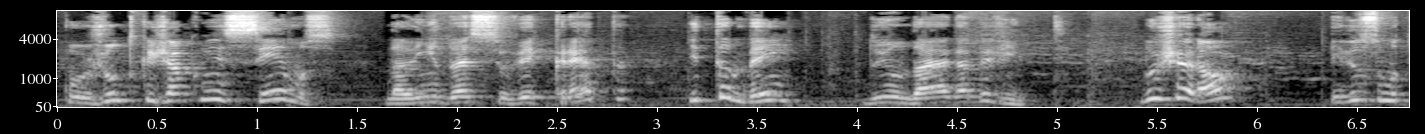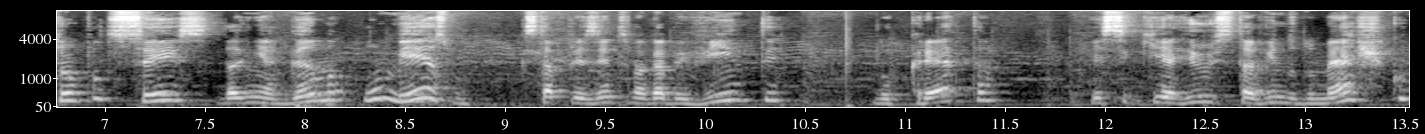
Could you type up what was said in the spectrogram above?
conjunto que já conhecemos na linha do SUV Creta e também do Hyundai HB20. No geral, ele usa o motor 1.6 da linha Gama, o mesmo que está presente no HB20, no Creta. Esse Kia Rio está vindo do México.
